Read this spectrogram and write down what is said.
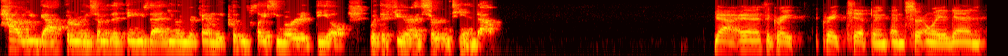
how you got through and some of the things that you and your family put in place in order to deal with the fear, uncertainty, and doubt? Yeah, it's a great, great tip. And, and certainly, again,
